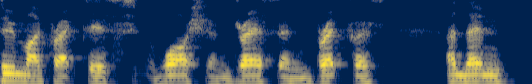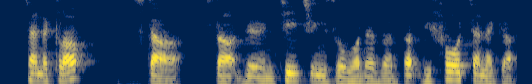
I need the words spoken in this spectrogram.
do my practice, wash and dress and breakfast, and then 10 o'clock, start, start doing teachings or whatever. But before 10 o'clock,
